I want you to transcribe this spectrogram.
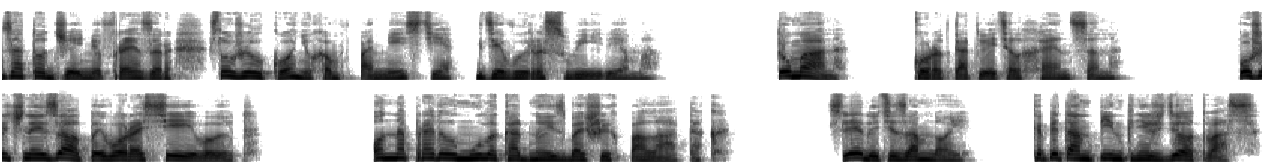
Джейми Фрезер служил конюхом в поместье, где вырос Уильям. «Туман!» — коротко ответил Хэнсон. «Пушечные залпы его рассеивают». Он направил мула к одной из больших палаток. «Следуйте за мной. Капитан Пинк не ждет вас».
